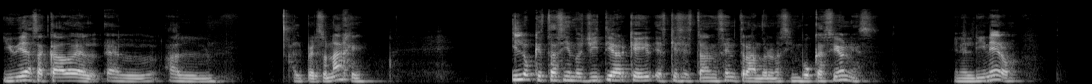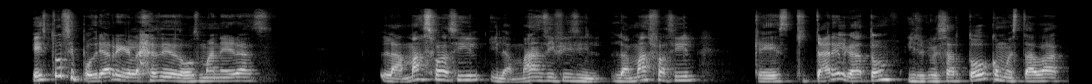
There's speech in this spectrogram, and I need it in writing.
Y hubieras sacado el, al, al personaje. Y lo que está haciendo GT Arcade es que se están centrando en las invocaciones. En el dinero. Esto se podría arreglar de dos maneras. La más fácil y la más difícil. La más fácil que es quitar el gato y regresar todo como estaba,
